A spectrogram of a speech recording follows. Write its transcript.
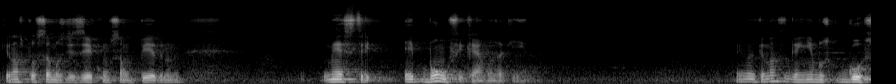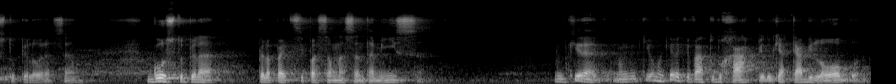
Que nós possamos dizer com São Pedro? Mestre, é bom ficarmos aqui. Senhor, que nós ganhemos gosto pela oração, gosto pela pela participação na Santa Missa. Não queira, não, não queira que vá tudo rápido, que acabe logo.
